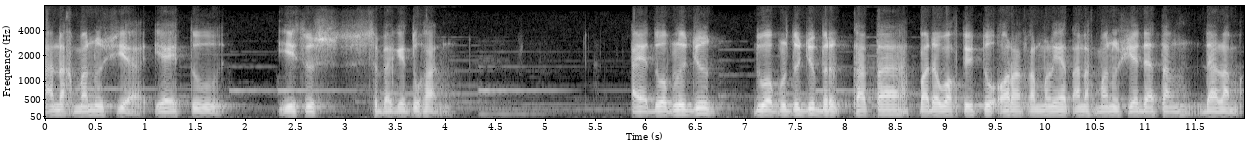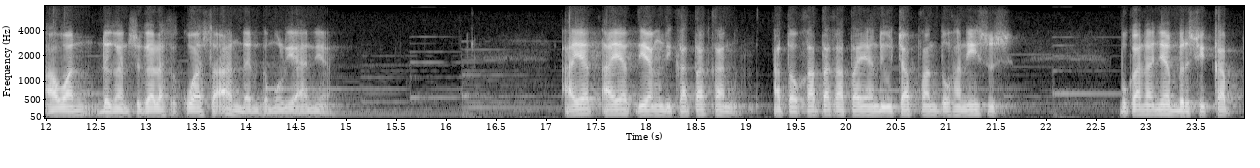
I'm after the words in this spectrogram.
anak manusia, yaitu Yesus sebagai Tuhan. Ayat 27, 27 berkata, pada waktu itu orang akan melihat anak manusia datang dalam awan dengan segala kekuasaan dan kemuliaannya. Ayat-ayat yang dikatakan atau kata-kata yang diucapkan Tuhan Yesus bukan hanya bersikap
